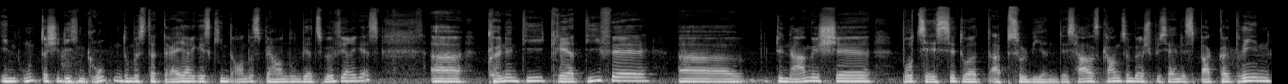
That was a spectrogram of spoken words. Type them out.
in unterschiedlichen Gruppen, du musst ein dreijähriges Kind anders behandeln wie ein zwölfjähriges, äh, können die kreative äh, dynamische Prozesse dort absolvieren. Das heißt, kann zum Beispiel sein, das Backerl drin,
